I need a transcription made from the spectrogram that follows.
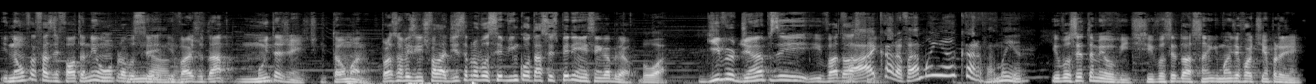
E não vai fazer falta nenhuma pra você Não, e não. vai ajudar muita gente. Então, mano, próxima vez que a gente falar disso é pra você vir contar a sua experiência, hein, Gabriel? Boa. Give your jumps e, e vá doar Vai, sangue. cara, vai amanhã, cara. Vai amanhã. E você também, ouvinte. Se você doar sangue, mande a fotinha pra gente.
